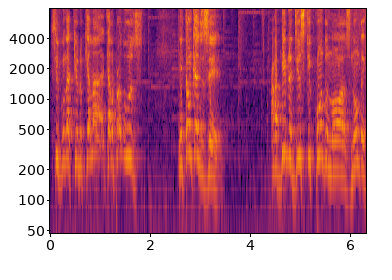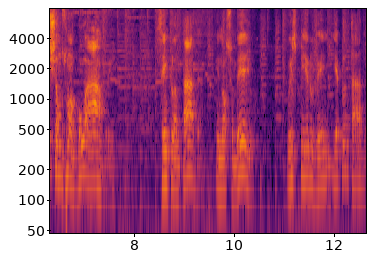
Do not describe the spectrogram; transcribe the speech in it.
segundo aquilo que ela, que ela produz. Então quer dizer, a Bíblia diz que quando nós não deixamos uma boa árvore ser implantada em nosso meio, o espinheiro vem e é plantado.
